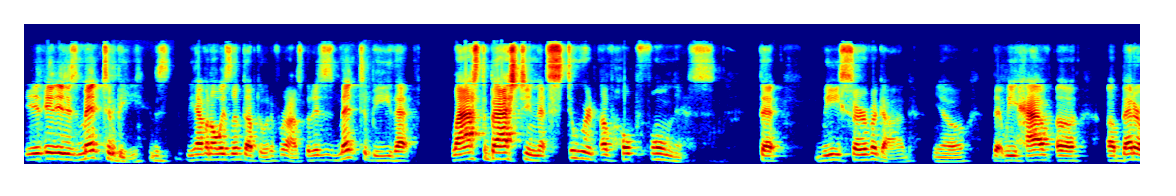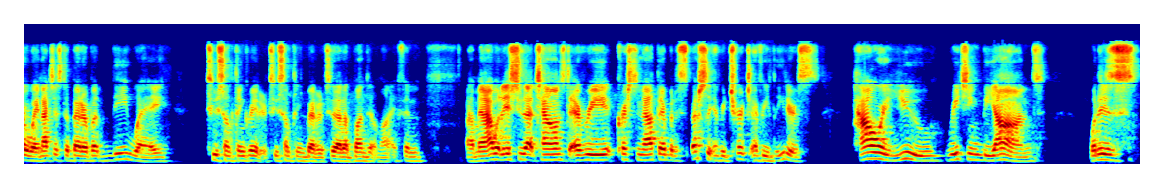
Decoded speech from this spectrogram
it, it is meant to be, we haven't always lived up to it, if we're honest, but it is meant to be that last bastion, that steward of hopefulness, that we serve a God, you know, that we have a, a better way, not just a better, but the way to something greater, to something better, to that abundant life. And I mean, I would issue that challenge to every Christian out there, but especially every church, every leaders. How are you reaching beyond what is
